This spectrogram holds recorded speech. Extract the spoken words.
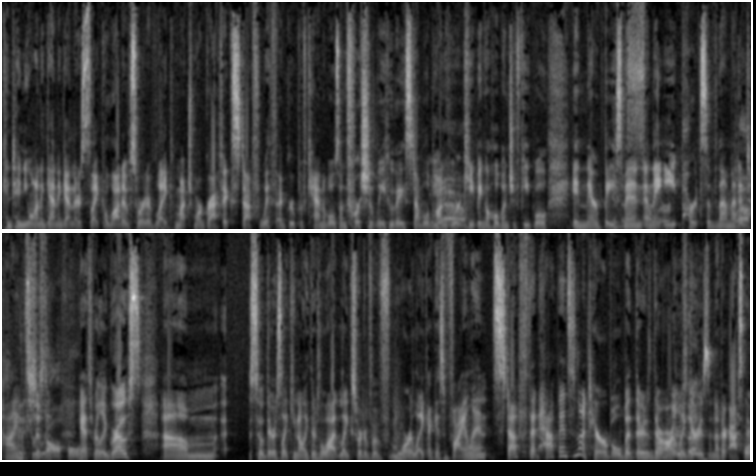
continue on again again. There's like a lot of sort of like much more graphic stuff with a group of cannibals unfortunately who they stumble upon who are keeping a whole bunch of people in their basement and they eat parts of them at a Ugh, time. it's just really awful. yeah it's really gross. Um so there's like you know like there's a lot like sort of of more like i guess violent stuff that happens it's not terrible but there's there are There's like there is another aspect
